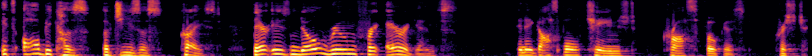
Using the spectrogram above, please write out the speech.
It's all because of Jesus Christ. There is no room for arrogance in a gospel changed cross focused Christian.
